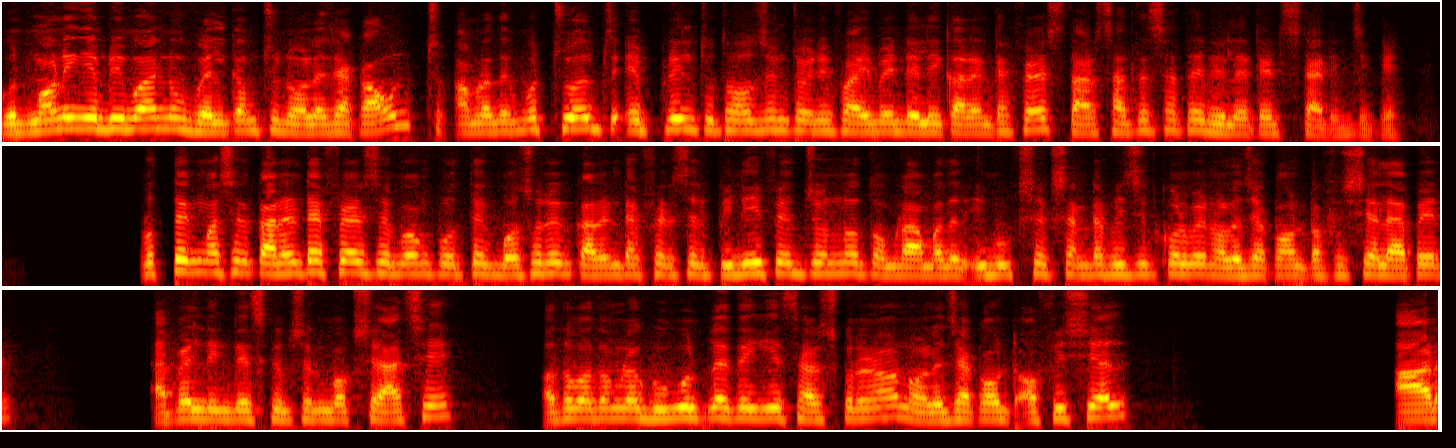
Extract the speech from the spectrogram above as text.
Good morning everyone welcome to knowledge account আমরা দেখব twelve April two thousand twenty ফাইভে ডেলি কারেন্ট অ্যাফেয়ার্স তার সাথে সাথে রিলেটেড স্ট্র্যাটেজিকে প্রত্যেক মাসের কারেন্ট অ্যাফেয়ার্স এবং প্রত্যেক বছরের কারেন্ট অ্যাফেয়ার্সের পিডিএফ এর জন্য তোমরা আমাদের ইবুক সেকশনটা ভিজিট করবে নলেজ অ্যাকাউন্ট অফিসিয়াল অ্যাপের অ্যাপের লিঙ্ক ডেসক্রিপশন বক্সে আছে। অথবা তোমরা গুগল প্লেতে গিয়ে সার্চ করে নাও নলেজ অ্যাকাউন্ট অফিসিয়াল আর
